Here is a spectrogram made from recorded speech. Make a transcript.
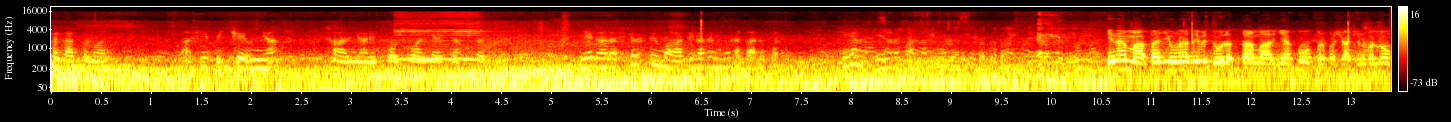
ਫਿਰ ਲੱਤ ਮਾਰ। ਅਸੀਂ ਪਿੱਛੇ ਹੋਈਆਂ ਸਾਰੇ ਜਾਣੇ ਪੁਲਿਸ ਵਾਲੀਆਂ ਇੱਦਾਂ ਇਹ ਗੱਲ ਅਸੀਂ ਕਹਿੰਦੇ ਮਾਰ ਦੇ ਤੇ ਮੂੰਹ ਨਾਲ ਗੱਲ ਕਰ। ਠੀਕ ਹੈ ਨਾ? ਇਹਨਾਂ ਨੇ ਇਹਨਾਂ ਮਾਤਾ ਜੀ, ਉਹਨਾਂ ਦੇ ਵੀ ਦੋ ਲੱਤਾਂ ਮਾਰੀਆਂ ਭੋਪਰ ਪ੍ਰਸ਼ਾਸਨ ਵੱਲੋਂ।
